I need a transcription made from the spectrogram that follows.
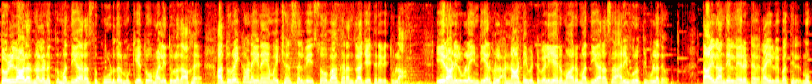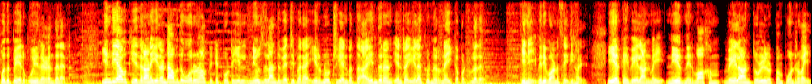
தொழிலாளர் நலனுக்கு மத்திய அரசு கூடுதல் முக்கியத்துவம் அளித்துள்ளதாக அத்துறைக்கான இணையமைச்சர் செல்வி சோபா கரந்த்லாஜே தெரிவித்துள்ளார். ஈரானில் உள்ள இந்தியர்கள் அந்நாட்டை விட்டு வெளியேறுமாறு மத்திய அரசு அறிவுறுத்தியுள்ளது. தாய்லாந்தில் நேரிட்ட ரயில் விபத்தில் முப்பது பேர் உயிரிழந்தனர். இந்தியாவுக்கு எதிரான இரண்டாவது ஒருநாள் கிரிக்கெட் போட்டியில் நியூசிலாந்து வெற்றி பெற இருநூற்று எண்பத்து ஐந்து ரன் என்ற இலக்கு நிர்ணயிக்கப்பட்டுள்ளது. இனி விரிவான செய்திகள். இயற்கை வேளாண்மை நீர் நிர்வாகம் வேளாண் தொழில்நுட்பம் போன்றவை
